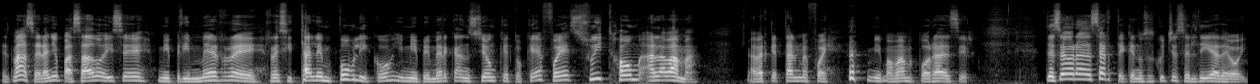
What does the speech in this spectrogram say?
Es más, el año pasado hice mi primer eh, recital en público y mi primera canción que toqué fue Sweet Home Alabama. A ver qué tal me fue. mi mamá me podrá decir. Deseo agradecerte que nos escuches el día de hoy.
